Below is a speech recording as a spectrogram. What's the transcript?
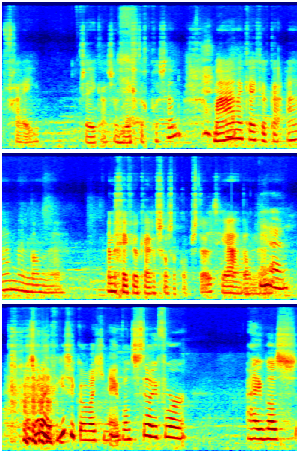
vrij zeker, zo'n 90%. Maar dan kijk je elkaar aan en dan, eh, en dan geef je elkaar een soort kopstoot. Ja, dan... eh, Ja, dat is wel een risico wat je neemt. Want stel je voor, hij was,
